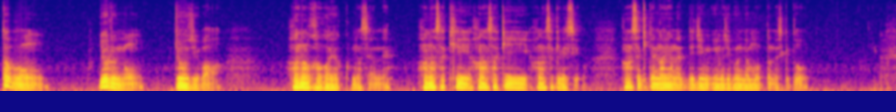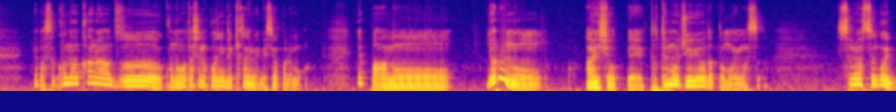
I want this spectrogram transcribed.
多分、夜の行事は、花輝きますよね。花咲、花咲、花咲ですよ。花咲ってなんやねんって今自分で思ったんですけど、やっぱ少なからず、この私の個人的概念ですよ、これも。やっぱあのー夜の相性ってとても重要だと思います。それはすごい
